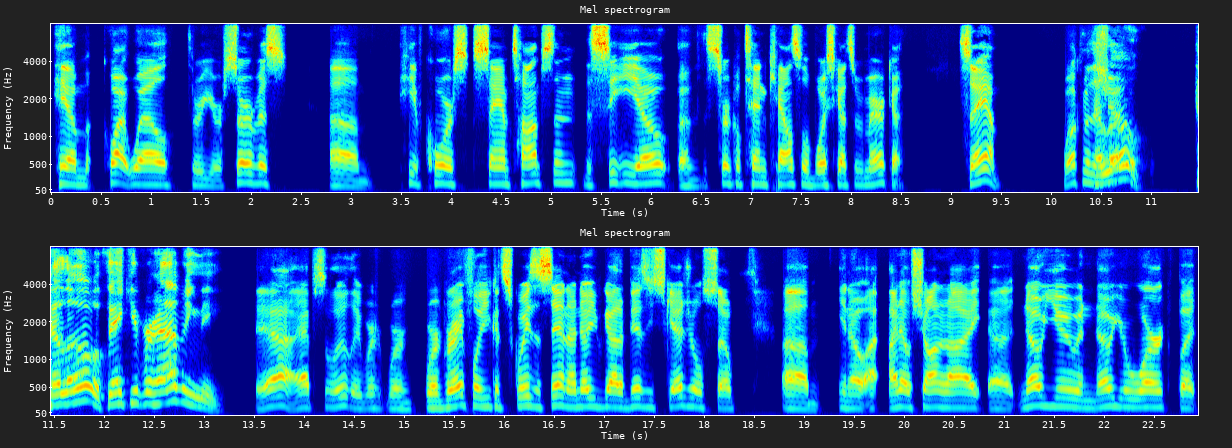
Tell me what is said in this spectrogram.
him quite well through your service. Um, he, of course, Sam Thompson, the CEO of the Circle 10 Council of Boy Scouts of America. Sam, welcome to the show. Hello. show. Hello. Thank you for having me. Yeah, absolutely. We're we're we're grateful you could squeeze us in. I know you've got a busy schedule, so um, you know I, I know Sean and I uh, know you and know your work, but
